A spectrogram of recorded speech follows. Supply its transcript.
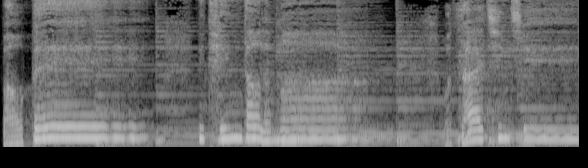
宝贝，你听到了吗？我在轻轻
